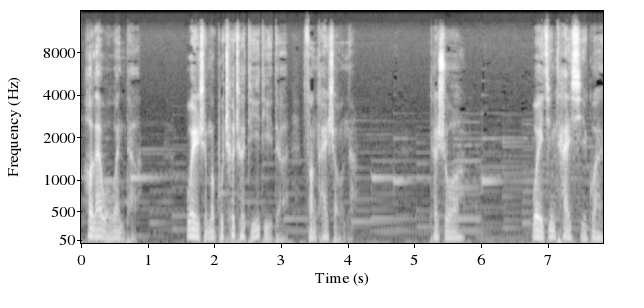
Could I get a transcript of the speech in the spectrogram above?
后来我问他，为什么不彻彻底底的放开手呢？他说：“我已经太习惯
